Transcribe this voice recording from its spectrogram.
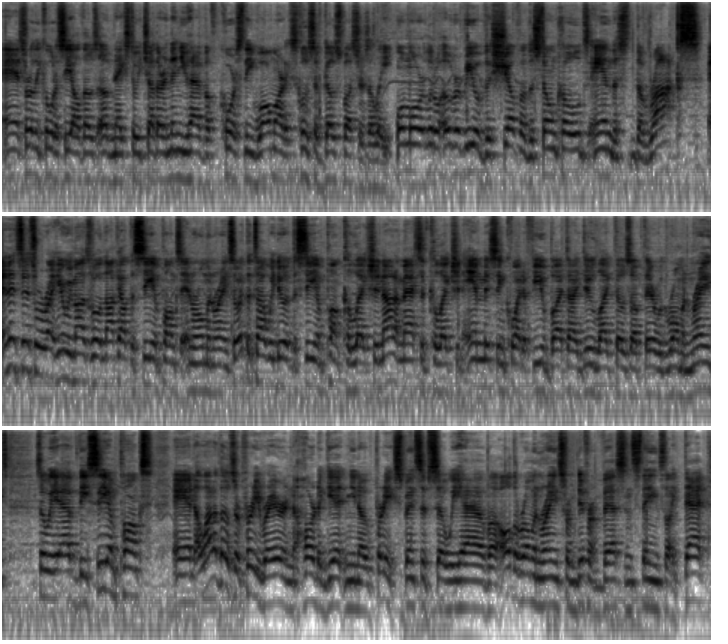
and it's really cool to see all those up next to each other. And then you have, of course, the Walmart exclusive Ghostbusters Elite. One more little overview of the shelf of the Stone Colds and the, the Rocks. And then since we're right here, we might as well knock out the CM Punks and Roman Reigns. So at the top, we do have the CM Punk collection. Not a massive collection and missing quite a few, but I do like those up there with Roman Reigns. So we have the CM Punks, and a lot of those are pretty rare and hard to get and, you know, pretty expensive. So we have uh, all the Roman Reigns from different vests and things like that.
